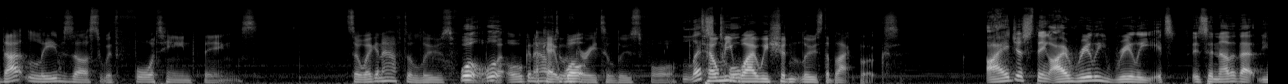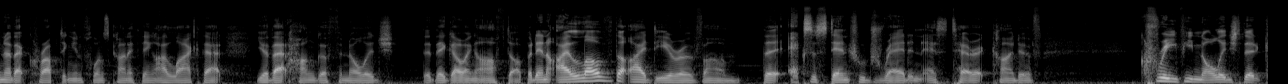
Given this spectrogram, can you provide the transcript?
that leaves us with 14 things. So we're gonna have to lose four. well, we're all gonna okay, have to well- agree to lose four. Let's Tell me why we shouldn't lose the black books. I just think I really, really it's it's another that you know that corrupting influence kind of thing. I like that you know that hunger for knowledge that they're going after. But then I love the idea of um, the existential dread and esoteric kind of creepy knowledge that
